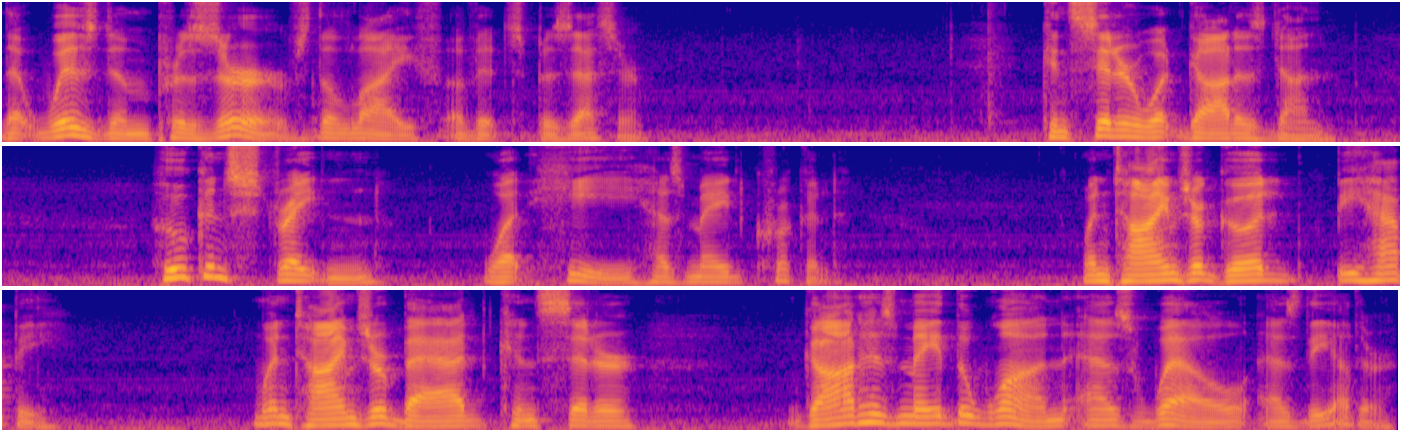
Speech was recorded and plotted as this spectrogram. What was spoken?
that wisdom preserves the life of its possessor. Consider what God has done. Who can straighten what he has made crooked? When times are good, be happy. When times are bad, consider God has made the one as well as the other.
